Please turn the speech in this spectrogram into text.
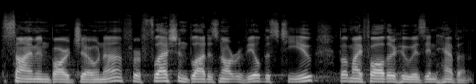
Simon Bar Jonah, for flesh and blood has not revealed this to you, but my Father who is in heaven.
